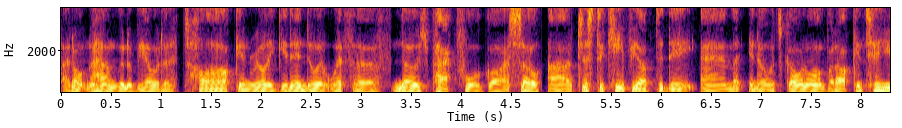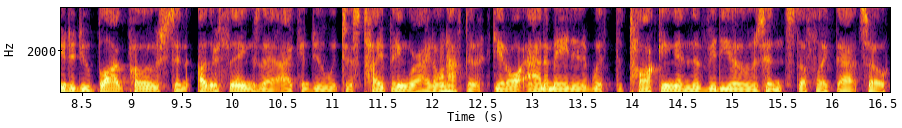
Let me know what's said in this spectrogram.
I don't know how I'm going to be able to talk and really get into it with a nose packed full of gauze. So, uh, just to keep you up to date and let you know what's going on. But I'll continue to do blog posts and other things that I can do with just typing where I don't have to get all animated with the talking and the videos and stuff like that. So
